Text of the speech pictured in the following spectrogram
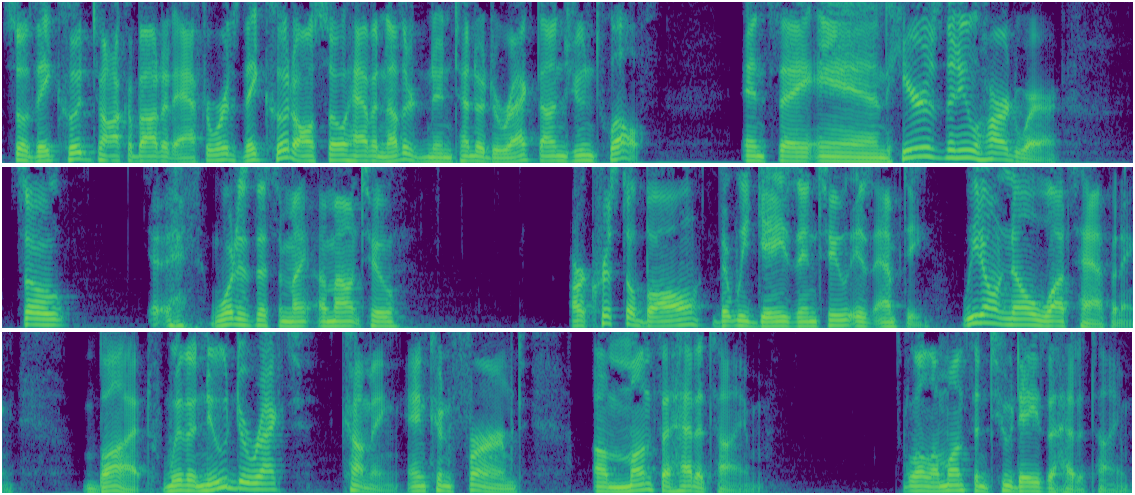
So they could talk about it afterwards. They could also have another Nintendo Direct on June 12th and say, and here's the new hardware. So, what does this am- amount to? Our crystal ball that we gaze into is empty. We don't know what's happening. But with a new direct coming and confirmed a month ahead of time, well, a month and two days ahead of time,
